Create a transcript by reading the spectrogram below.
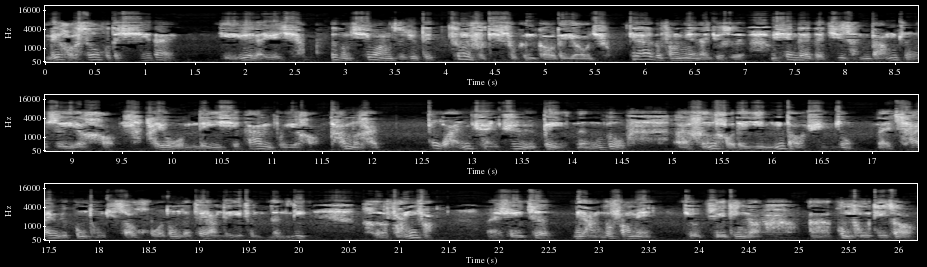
美好生活的期待。也越来越强，这种期望值就对政府提出更高的要求。第二个方面呢，就是现在的基层党组织也好，还有我们的一些干部也好，他们还不完全具备能够呃很好的引导群众来参与共同缔造活动的这样的一种能力和方法。哎，所以这两个方面就决定了啊，共同缔造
